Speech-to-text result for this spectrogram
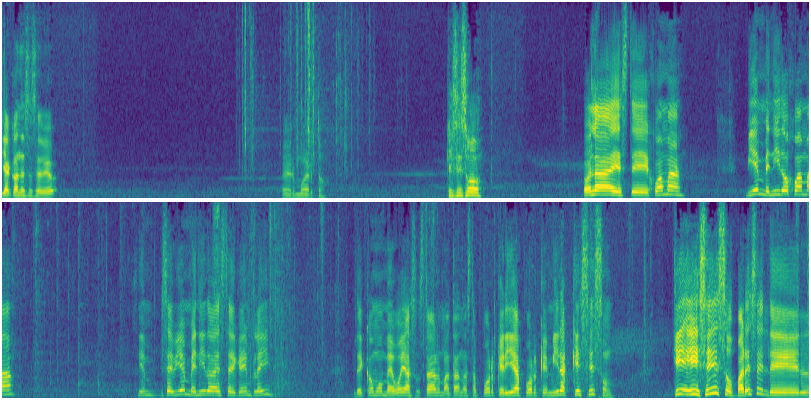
Ya con eso se ve. A ver, muerto. ¿Qué es eso? Hola, este, Juama. Bienvenido, Juama. Siem- Sé bienvenido a este gameplay. De cómo me voy a asustar matando a esta porquería. Porque mira, ¿qué es eso? ¿Qué es eso? Parece el del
